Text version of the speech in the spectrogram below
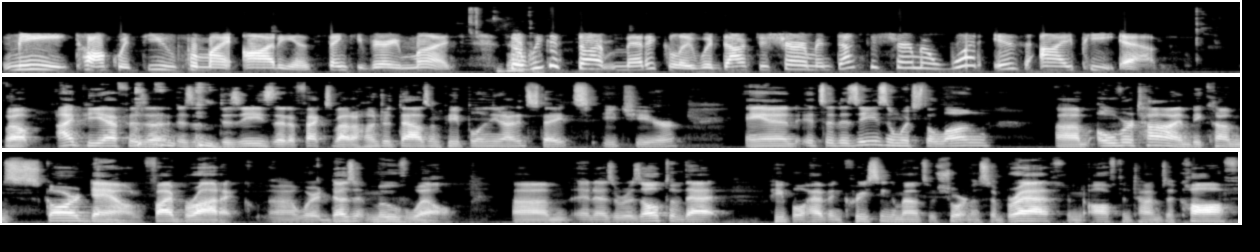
me talk with you for my audience. Thank you very much. So, we could start medically with Dr. Sherman. Dr. Sherman, what is IPF? Well, IPF is a, is a disease that affects about 100,000 people in the United States each year. And it's a disease in which the lung um, over time becomes scarred down, fibrotic, uh, where it doesn't move well. Um, and as a result of that, people have increasing amounts of shortness of breath and oftentimes a cough,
